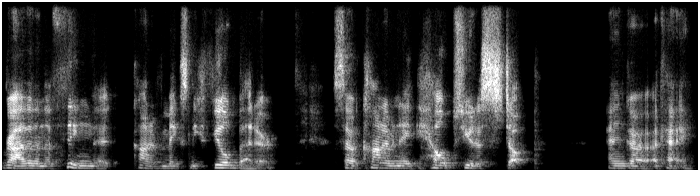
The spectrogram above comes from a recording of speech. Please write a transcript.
rather than the thing that kind of makes me feel better. So it kind of helps you to stop and go, okay,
